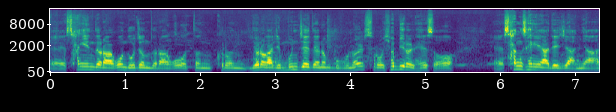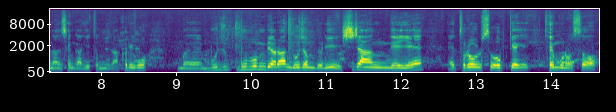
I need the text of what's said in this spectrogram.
에, 상인들하고 노점들하고 어떤 그런 여러 가지 문제되는 부분을 서로 협의를 해서 에, 상생해야 되지 않냐 하는 생각이 듭니다. 그리고 뭐 무분별한 노점들이 시장 내에 에, 들어올 수 없게 됨으로써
